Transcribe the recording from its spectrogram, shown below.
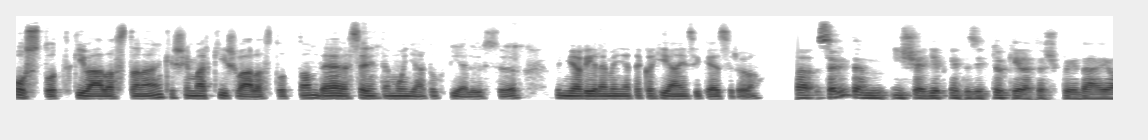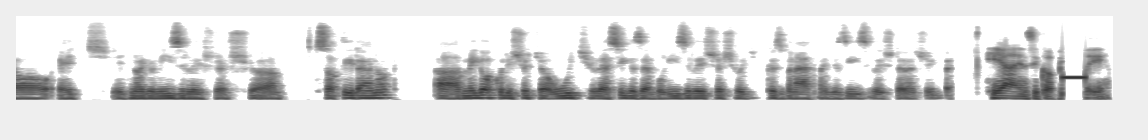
posztot kiválasztanánk, és én már ki is választottam, de szerintem mondjátok ti először, hogy mi a véleményetek a hiányzik ezről. Szerintem is egyébként ez egy tökéletes példája egy, egy nagyon ízléses szatírának, még akkor is, hogyha úgy lesz igazából ízléses, hogy közben átmegy az ízléstelenségbe. Hiányzik a p***é.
